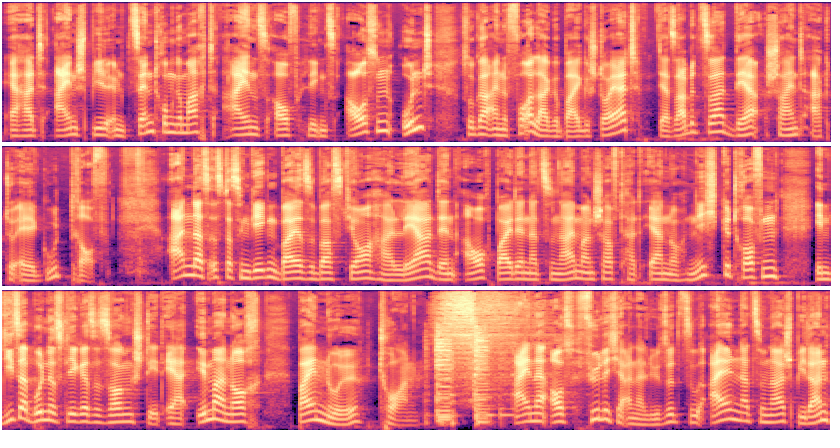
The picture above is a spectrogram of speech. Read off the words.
Er hat ein Spiel im Zentrum gemacht, eins auf links außen und sogar eine Vorlage beigesteuert. Der Sabitzer, der scheint aktuell gut drauf. Anders ist das hingegen bei Sebastian Haller, denn auch bei der Nationalmannschaft hat er noch nicht getroffen. In dieser Bundesliga-Saison steht er immer noch bei null Toren. Eine ausführliche Analyse zu allen Nationalspielern,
